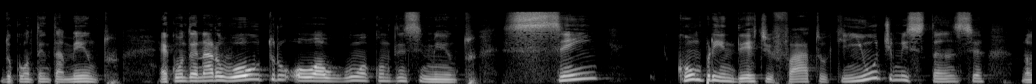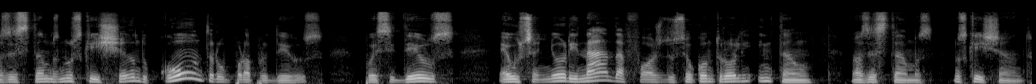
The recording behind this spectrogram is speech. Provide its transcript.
do contentamento, é condenar o outro ou algum acontecimento sem compreender de fato que, em última instância, nós estamos nos queixando contra o próprio Deus, pois se Deus é o Senhor e nada foge do seu controle, então nós estamos nos queixando.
